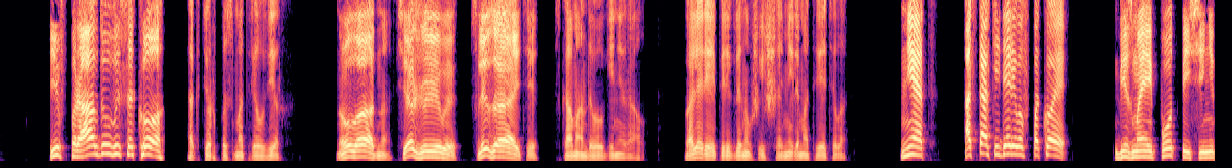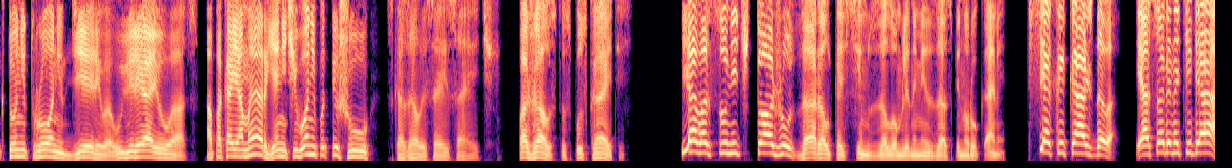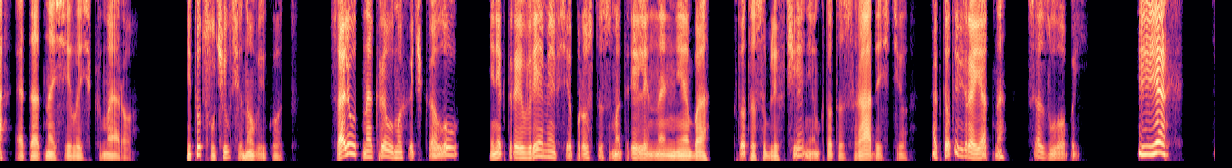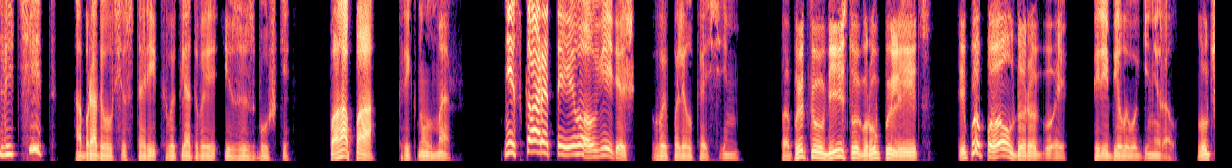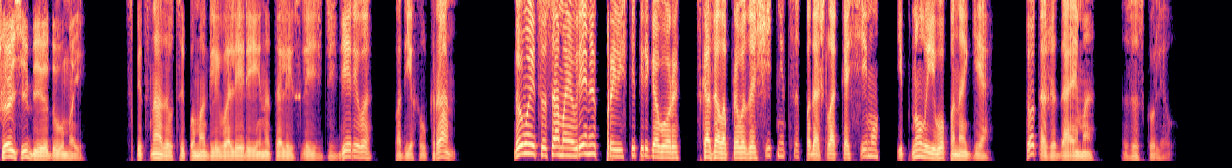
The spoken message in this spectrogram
«И вправду высоко!» — актер посмотрел вверх. «Ну ладно, все живы, слезайте!» — скомандовал генерал. Валерия, переглянувшись с Шамилем, ответила. «Нет, оставьте дерево в покое. Без моей подписи никто не тронет дерево, уверяю вас. А пока я мэр, я ничего не подпишу», — сказал Исай Исаевич. «Пожалуйста, спускайтесь». «Я вас уничтожу!» — заорал Касим с заломленными за спину руками. «Всех и каждого! И особенно тебя!» Это относилось к мэру. И тут случился Новый год. Салют накрыл Махачкалу, и некоторое время все просто смотрели на небо, кто-то с облегчением, кто-то с радостью, а кто-то, вероятно, со злобой. «Вверх летит!» — обрадовался старик, выглядывая из избушки. «Папа!» — крикнул мэр. «Не скоро ты его увидишь!» — выпалил Касим. «Попытка убийства группы лиц. Ты попал, дорогой!» — перебил его генерал. Лучше о себе думай. Спецназовцы помогли Валерии и Натали слезть с дерева, подъехал кран. «Думается, самое время провести переговоры», — сказала правозащитница, подошла к Касиму и пнула его по ноге. Тот ожидаемо заскулил.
